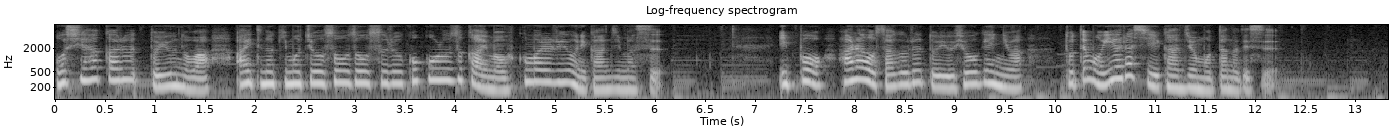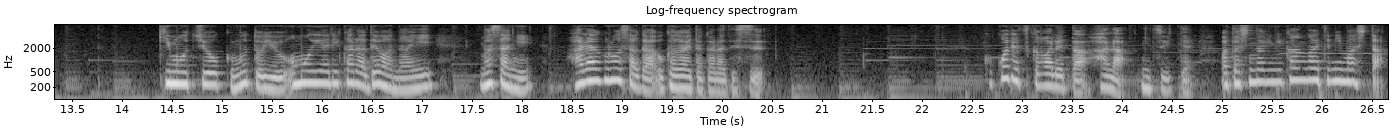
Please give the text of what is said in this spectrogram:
推し量るというのは相手の気持ちを想像する心遣いも含まれるように感じます。一方腹を探るという表現にはとてもいやらしい感じを持ったのです。気持ちを組むという思いやりからではないまさに腹黒さが伺えたからです。ここで使われた腹について私なりに考えてみました。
